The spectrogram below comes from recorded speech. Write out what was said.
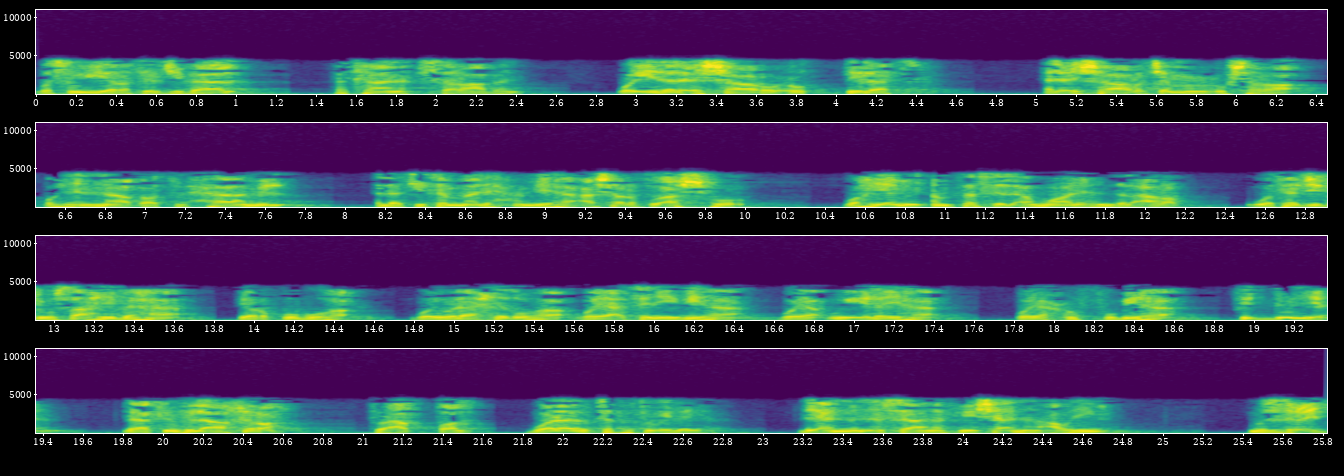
وسيرت الجبال فكانت سرابا وإذا العشار عطلت العشار جمع عشراء وهي الناقة الحامل التي تم لحملها عشرة أشهر وهي من أنفس الأموال عند العرب. وتجد صاحبها يرقبها ويلاحظها ويعتني بها ويأوي إليها ويحف بها في الدنيا. لكن في الآخرة تعطل ولا يلتفت إليها لأن الإنسان في شأن عظيم مزعج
